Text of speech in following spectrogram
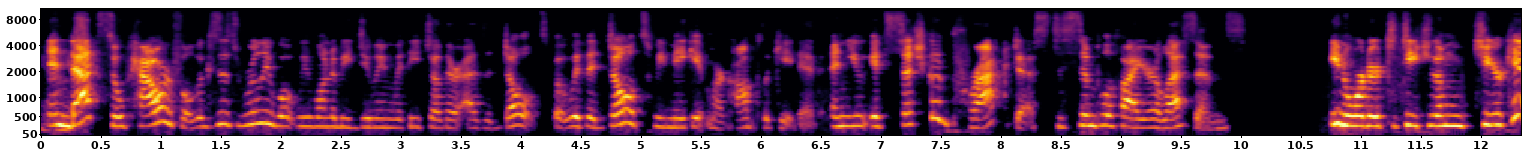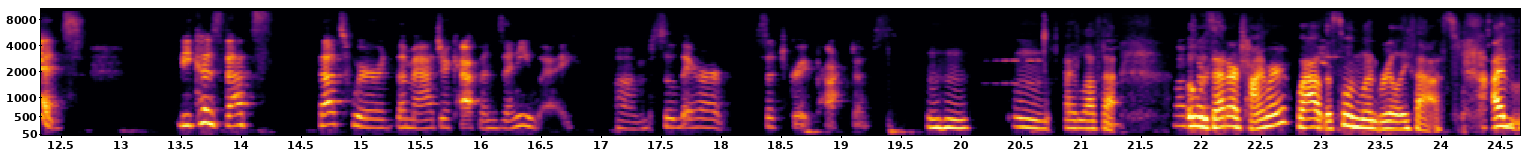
Yeah. And that's so powerful because it's really what we want to be doing with each other as adults. But with adults, we make it more complicated. And you it's such good practice to simplify your lessons in order to teach them to your kids. Because that's that's where the magic happens anyway. Um, so they are such great practice. Mm-hmm. Mm, I love that. Oh, is that our timer? Wow, this one went really fast. I've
